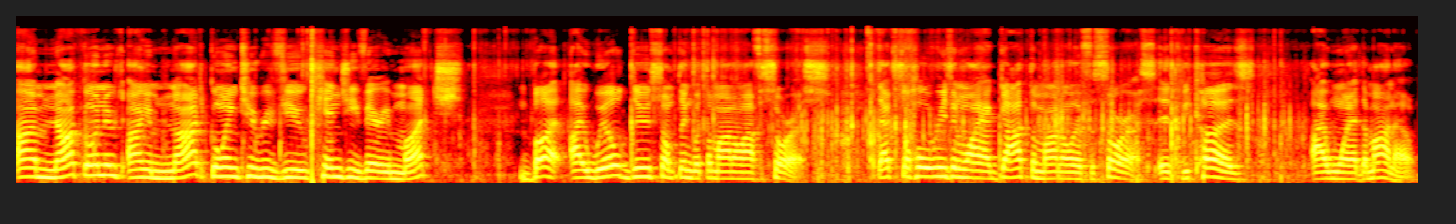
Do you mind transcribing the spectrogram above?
I'm not going to I am not going to review Kenji very much, but I will do something with the Monolophosaurus. That's the whole reason why I got the Monolophosaurus. It's because I wanted the mono.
